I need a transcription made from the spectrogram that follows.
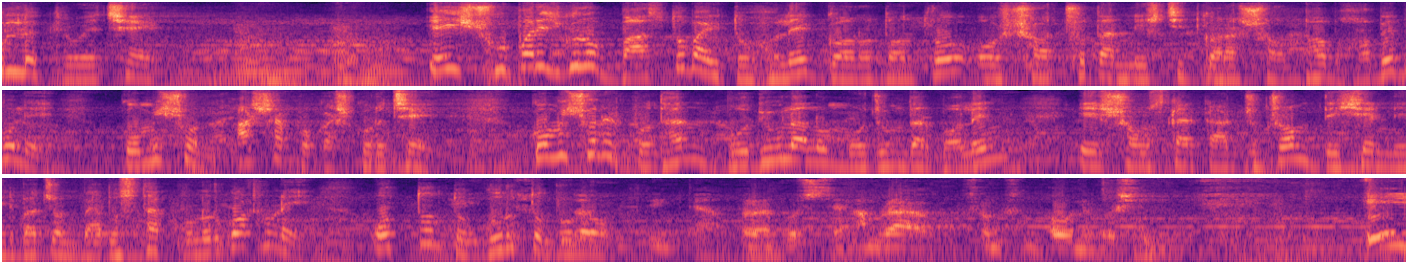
উল্লেখ রয়েছে। এই সুপারিশগুলো বাস্তবায়িত হলে গণতন্ত্র ও স্বচ্ছতা নিশ্চিত করা সম্ভব হবে বলে কমিশন আশা প্রকাশ করেছে। কমিশনের প্রধান বদিউল আলম মজুমদার বলেন এই সংস্কার কার্যক্রম দেশের নির্বাচন ব্যবস্থা পুনর্গঠনে অত্যন্ত গুরুত্বপূর্ণ। আপনারা বসছেন আমরা সংসদ ভবনে বসি। এই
